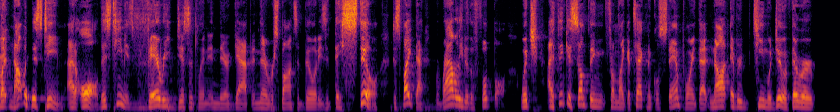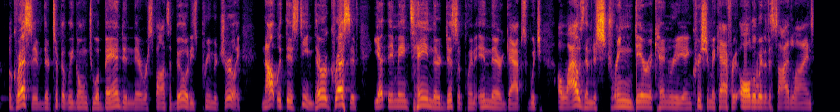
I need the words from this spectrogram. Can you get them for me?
But not with this team at all. This team is very disciplined in their gap in their responsibilities. And they still, despite that, rally to the football, which I think is something from like a technical standpoint that not every team would do. If they were aggressive, they're typically going to abandon their responsibilities prematurely. Not with this team. They're aggressive, yet they maintain their discipline in their gaps, which allows them to string Derrick Henry and Christian McCaffrey all the way to the sidelines,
